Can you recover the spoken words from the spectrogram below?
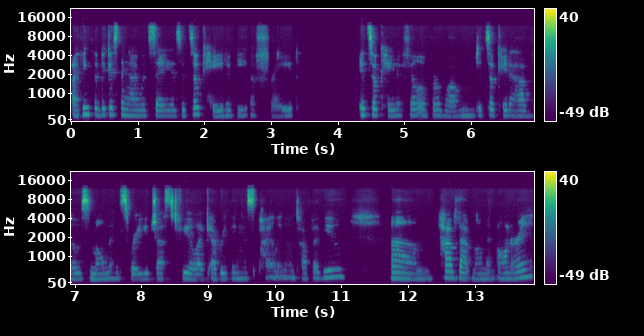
I think the biggest thing I would say is it's okay to be afraid. It's okay to feel overwhelmed. It's okay to have those moments where you just feel like everything is piling on top of you. Um, have that moment, honor it,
